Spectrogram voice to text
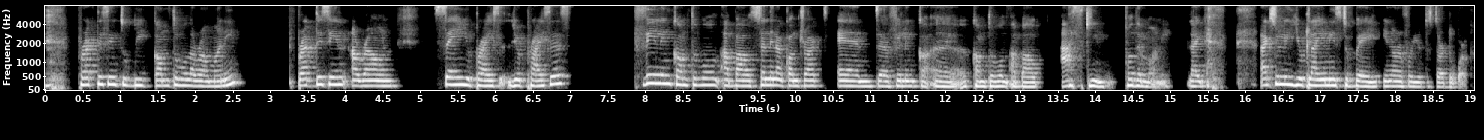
practicing to be comfortable around money practicing around saying your price your prices feeling comfortable about sending a contract and uh, feeling uh, comfortable about asking for the money. Like actually your client needs to pay in order for you to start to work.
